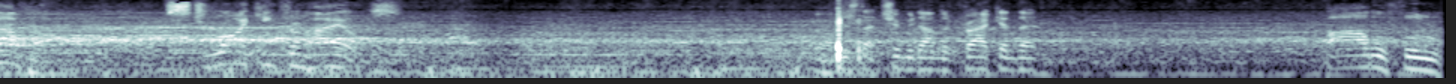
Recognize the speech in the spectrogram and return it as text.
Lovely. Striking from Hales. Well, just that shimmy down the track and that powerful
